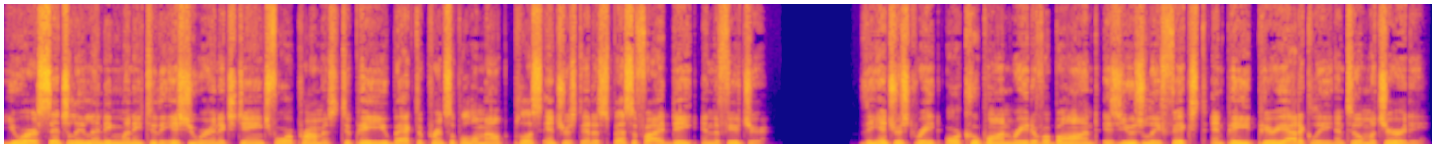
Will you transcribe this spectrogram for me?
you are essentially lending money to the issuer in exchange for a promise to pay you back the principal amount plus interest at a specified date in the future. The interest rate or coupon rate of a bond is usually fixed and paid periodically until maturity.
